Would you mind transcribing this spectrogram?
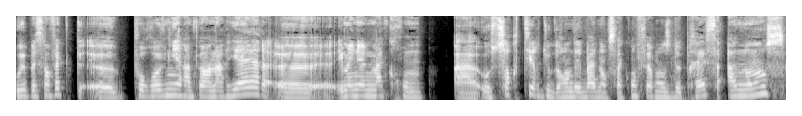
Oui, parce qu'en fait, euh, pour revenir un peu en arrière, euh, Emmanuel Macron au sortir du grand débat dans sa conférence de presse, annonce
